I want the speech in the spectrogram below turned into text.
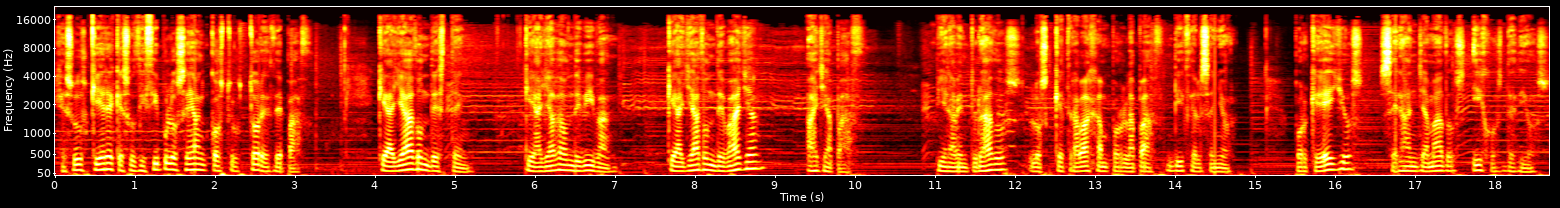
Jesús quiere que sus discípulos sean constructores de paz, que allá donde estén, que allá donde vivan, que allá donde vayan, haya paz. Bienaventurados los que trabajan por la paz, dice el Señor, porque ellos serán llamados hijos de Dios.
